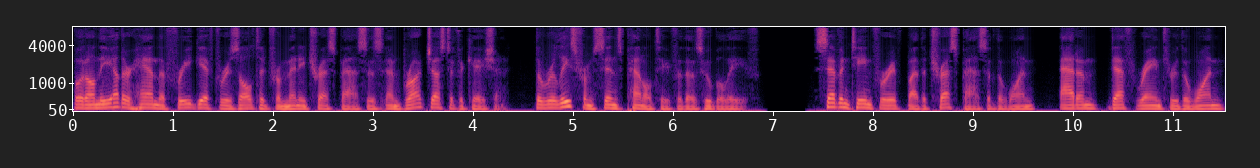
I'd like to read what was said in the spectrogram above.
but on the other hand the free gift resulted from many trespasses and brought justification, the release from sin's penalty for those who believe. 17 For if by the trespass of the one, Adam, death reigned through the one,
